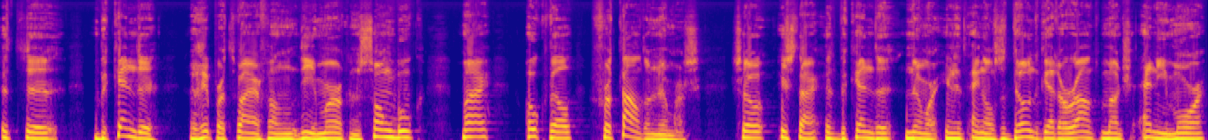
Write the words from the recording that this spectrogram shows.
het bekende repertoire van The American Songbook... maar ook wel vertaalde nummers. Zo is daar het bekende nummer in het Engels... Don't Get Around Much Anymore.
